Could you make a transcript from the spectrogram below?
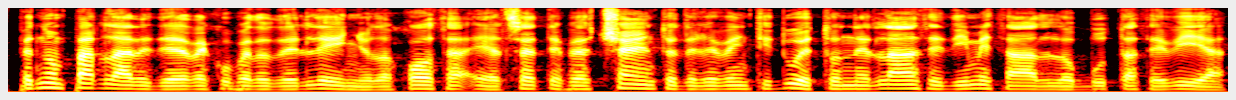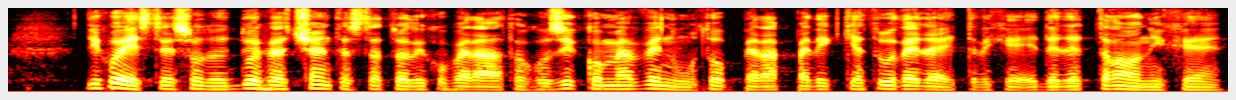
per non parlare del recupero del legno, la quota è al 7% delle 22 tonnellate di metallo buttate via, di queste solo il 2% è stato recuperato, così come è avvenuto per apparecchiature elettriche ed elettroniche.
